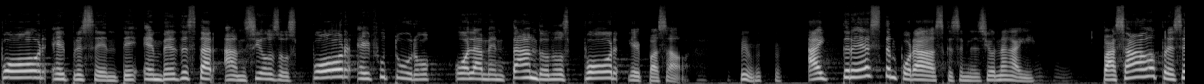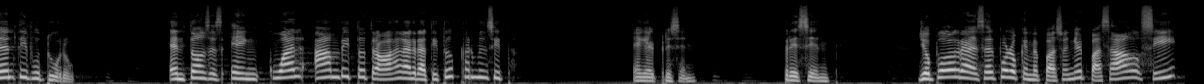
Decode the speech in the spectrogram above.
por el presente en vez de estar ansiosos por el futuro o lamentándonos por el pasado. Hay tres temporadas que se mencionan ahí. Pasado, presente y futuro. Entonces, ¿en cuál ámbito trabaja la gratitud, Carmencita? en el presente. Presente. Yo puedo agradecer por lo que me pasó en el pasado, sí.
